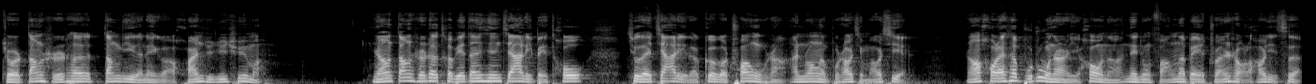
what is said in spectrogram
就是当时他当地的那个华人聚居区嘛。然后当时他特别担心家里被偷。就在家里的各个窗户上安装了不少警报器，然后后来他不住那儿以后呢，那栋房子被转手了好几次，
